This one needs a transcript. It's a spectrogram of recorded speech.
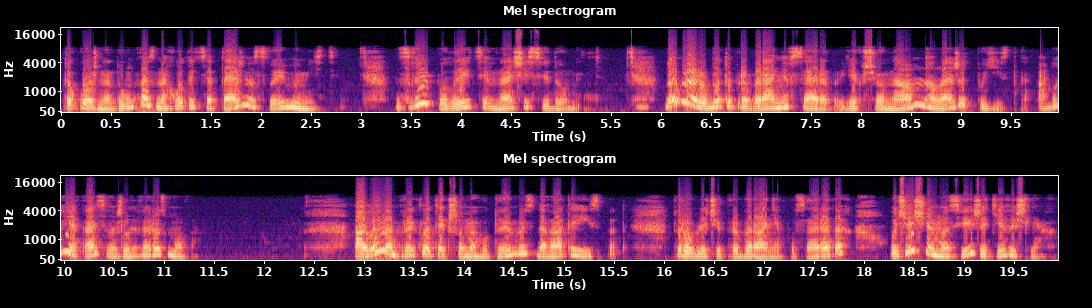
то кожна думка знаходиться теж на своєму місці, на своїй полиці в нашій свідомості. Добре робити прибирання в середу, якщо нам належить поїздка або якась важлива розмова. Або, наприклад, якщо ми готуємось здавати іспит, то роблячи прибирання по середах, очищуємо свій життєвий шлях.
